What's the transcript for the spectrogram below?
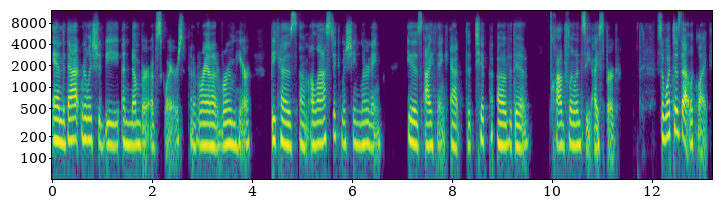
And that really should be a number of squares, kind of ran out of room here because um, elastic machine learning is, I think, at the tip of the cloud fluency iceberg. So what does that look like?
